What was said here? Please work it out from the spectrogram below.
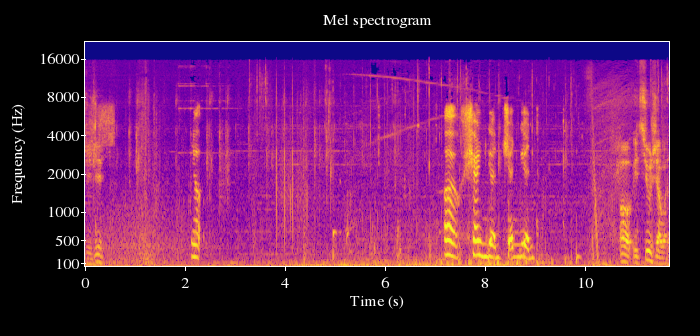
GG. Yeah. Oh, shotgun, shotgun. Oh, it's you, Jawad.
